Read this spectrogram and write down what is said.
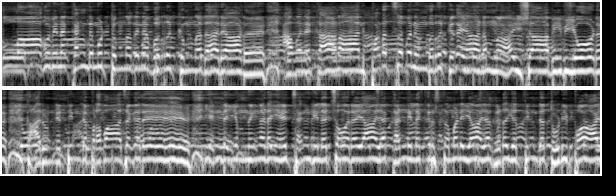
അള്ളാഹുവിനെ കണ്ടുമുട്ടുന്നതിനെ വെറുക്കുന്നതാരാണ്? അവനെ കാണാൻ പടച്ചവനും വെറുക്കുകയാണെന്ന് ആയിഷ ബീവിയോട് കാരുണ്യത്തിന്റെ പ്രവാചകരെ എന്റെയും നിങ്ങളുടെയും ചങ്കിലെ ചോരയായ കണ്ണിലെ കൃഷ്ണമണിയായ ഹൃദയത്തിന്റെ തുടിപ്പായ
